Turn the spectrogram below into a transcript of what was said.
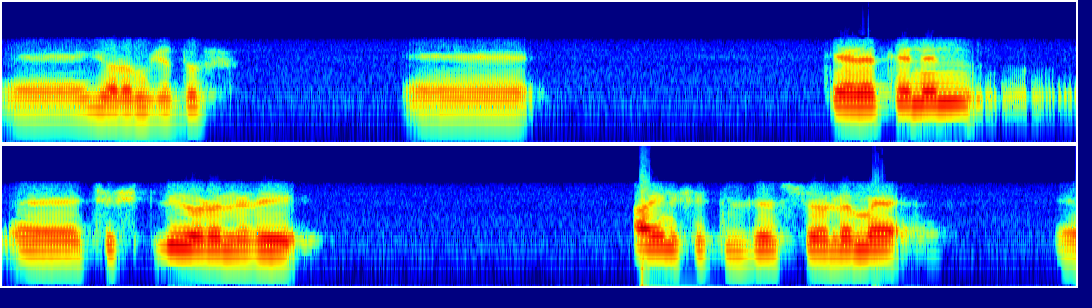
e, yorumcudur. E, TRT'nin e, çeşitli yöreleri aynı şekilde söyleme e,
